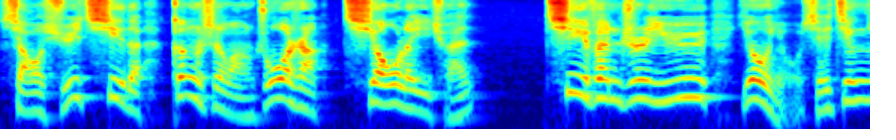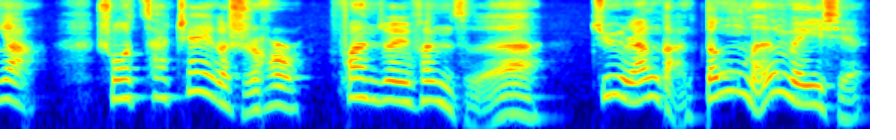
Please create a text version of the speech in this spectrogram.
小徐气得更是往桌上敲了一拳，气愤之余又有些惊讶，说：“在这个时候，犯罪分子……”居然敢登门威胁，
